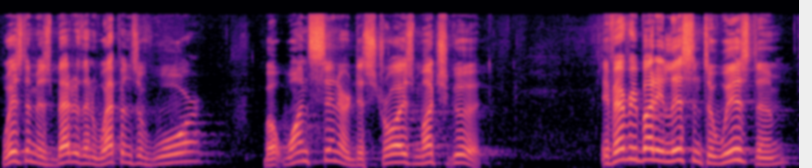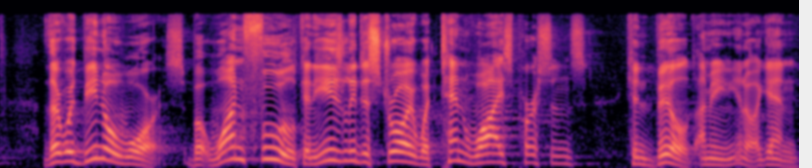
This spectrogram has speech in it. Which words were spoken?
Wisdom is better than weapons of war, but one sinner destroys much good. If everybody listened to wisdom, there would be no wars, but one fool can easily destroy what 10 wise persons can build. I mean, you know, again,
